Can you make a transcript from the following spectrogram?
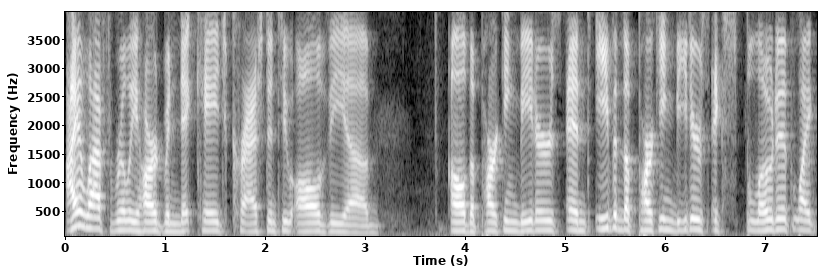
I laughed really hard when Nick Cage crashed into all the uh, all the parking meters, and even the parking meters exploded like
